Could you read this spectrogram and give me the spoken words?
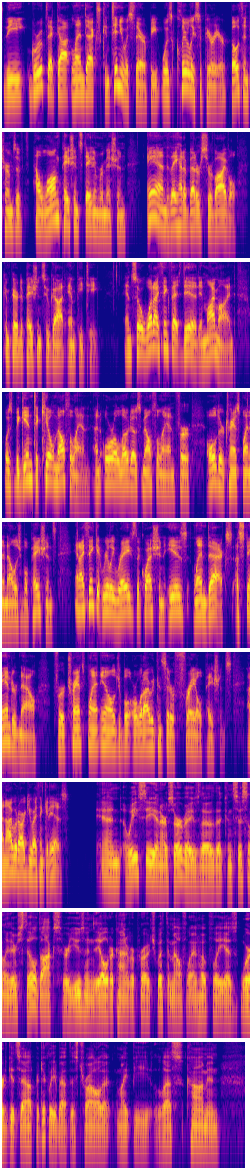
The group that got Lendex continuous therapy was clearly superior, both in terms of how long patients stayed in remission and they had a better survival compared to patients who got MPT. And so, what I think that did, in my mind, was begin to kill melphalan, an oral low dose melphalan for older transplant ineligible patients. And I think it really raised the question is Lendex a standard now for transplant ineligible or what I would consider frail patients? And I would argue I think it is. And we see in our surveys, though, that consistently there's still docs who are using the older kind of approach with the melphalan. Hopefully, as word gets out, particularly about this trial, that might be less common.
